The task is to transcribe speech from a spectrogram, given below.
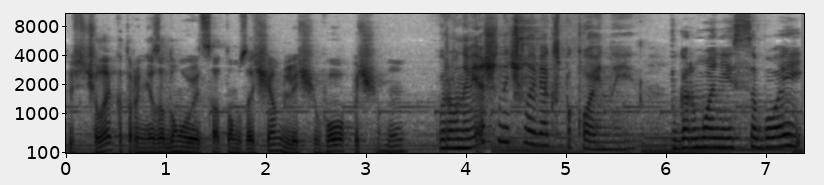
То есть человек, который не задумывается о том, зачем, для чего, почему. Уравновешенный человек, спокойный. В гармонии с собой.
